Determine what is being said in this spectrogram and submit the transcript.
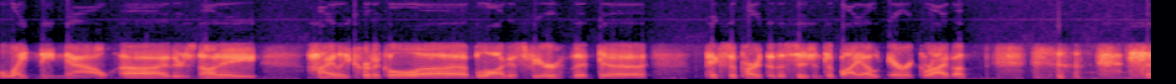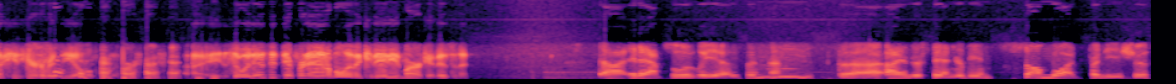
Lightning Now. Uh, there's not a highly critical uh, blogosphere that uh, picks apart the decision to buy out Eric Gryba. Second year of a deal. uh, so it is a different animal in a Canadian market, isn't it? Uh, it absolutely is, and, and uh, I understand you're being somewhat facetious,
